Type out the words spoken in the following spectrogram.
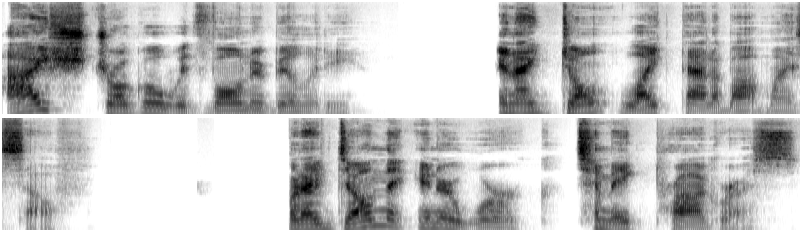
I struggle with vulnerability, and I don't like that about myself. But I've done the inner work to make progress.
